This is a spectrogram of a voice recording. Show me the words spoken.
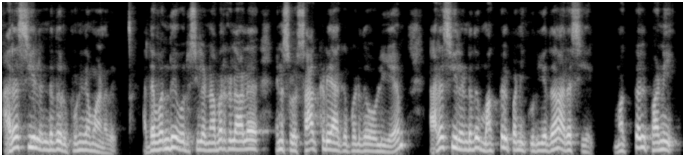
அரசியல் என்றது ஒரு புனிதமானது. அதை வந்து ஒரு சில நபர்களால் என்ன சொல்ற சாக்கடையாக்கப்படுதோ ஒழிய அரசியல் என்றது மக்கள் பணிக்குரியதான் அரசியல். மக்கள் பணி.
